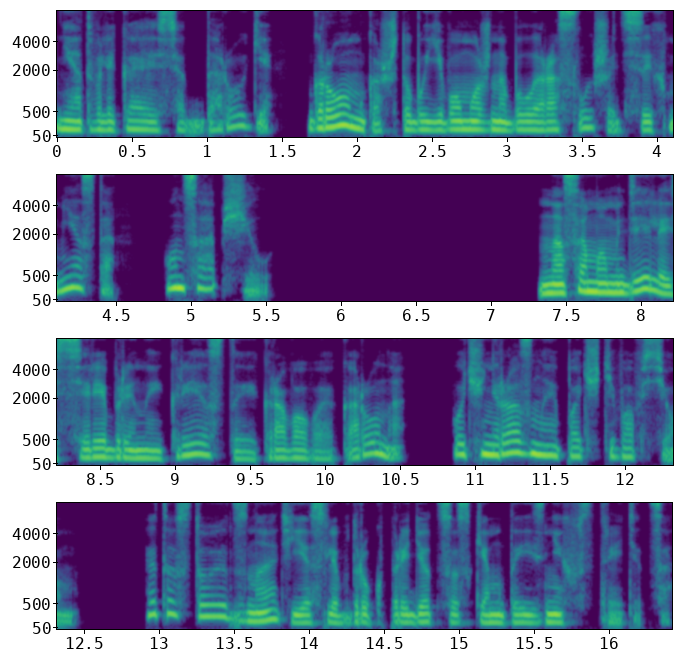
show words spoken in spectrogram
Не отвлекаясь от дороги, громко, чтобы его можно было расслышать с их места, он сообщил. На самом деле серебряный крест и кровавая корона очень разные почти во всем. Это стоит знать, если вдруг придется с кем-то из них встретиться.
